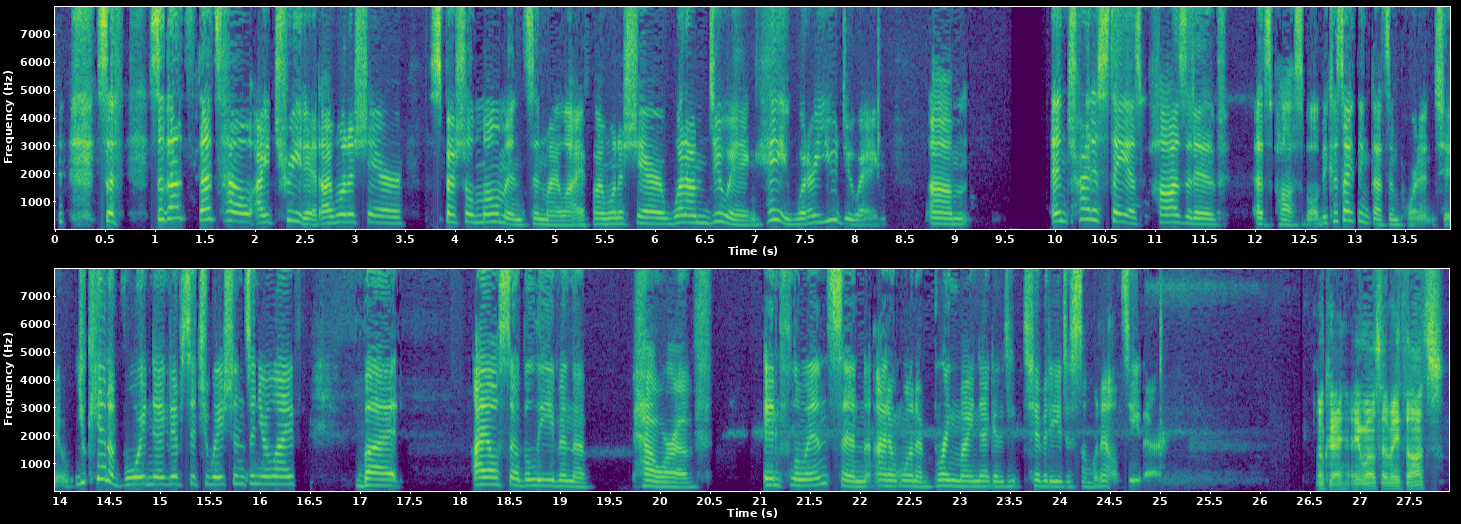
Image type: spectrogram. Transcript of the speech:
so, so that's that's how I treat it. I want to share special moments in my life. I want to share what I'm doing. Hey, what are you doing? Um, and try to stay as positive as possible because I think that's important too. You can't avoid negative situations in your life, but I also believe in the power of influence and I don't want to bring my negativity to someone else either. Okay. Anyone else have any thoughts?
